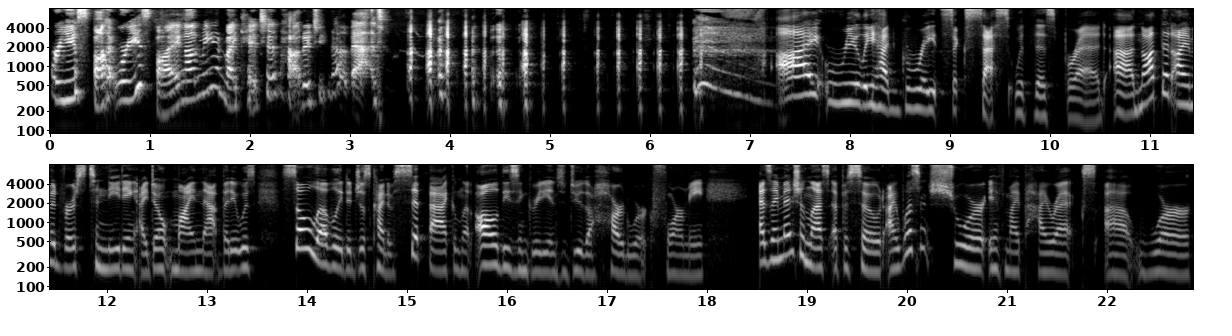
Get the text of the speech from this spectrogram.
were you spy- Were you spying on me in my kitchen? How did you know that? I really had great success with this bread. Uh, not that I'm adverse to kneading, I don't mind that, but it was so lovely to just kind of sit back and let all of these ingredients do the hard work for me. As I mentioned last episode, I wasn't sure if my Pyrex uh, were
